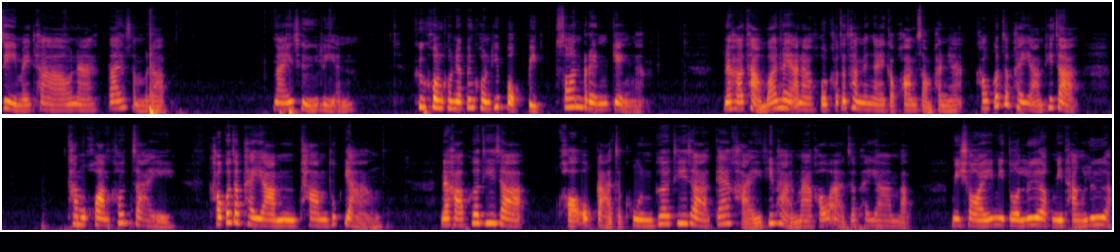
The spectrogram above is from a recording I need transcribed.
สี่ไม้เท้านะ ใต้สำรับไนท์ถือเหรียญ คือคนคนนี้เป็นคนที่ปกปิดซ่อนเร้นเก่งอะนะคะ ถามว่าในอนาคตเขาจะทำยังไงกับความสัมพันธ์เนี้ยเขาก็จะพยายามที่จะทำความเข้าใจ เขาก็จะพยายามทำทุกอย่างนะคะ เพื่อที่จะ ขอโอกาสจากคุณเพื่อที่จะแก้ไขที่ผ่านมาเขาอาจจะพยายามแบบ มีช้อยมีตัวเลือกมีทางเลือก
